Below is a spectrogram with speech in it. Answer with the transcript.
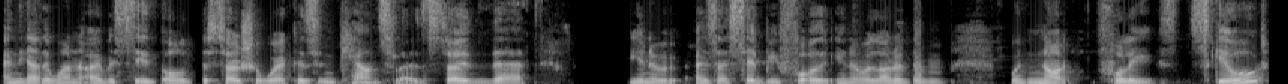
and the other one oversees all the social workers and counselors so that you know, as I said before, you know, a lot of them were not fully skilled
